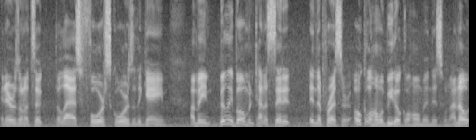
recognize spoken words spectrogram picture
And Arizona took the last four scores of the game. I mean, Billy Bowman kind of said it in the presser. Oklahoma beat Oklahoma in this one. I know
